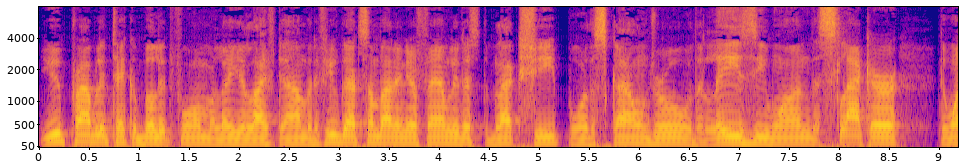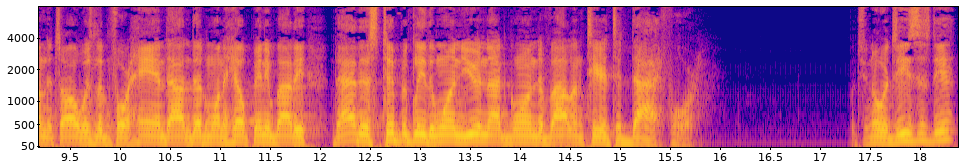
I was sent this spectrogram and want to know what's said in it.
you probably take a bullet for them or lay your life down. But if you've got somebody in your family that's the black sheep or the scoundrel or the lazy one, the slacker, the one that's always looking for a handout and doesn't want to help anybody, that is typically the one you're not going to volunteer to die for. But you know what Jesus did?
